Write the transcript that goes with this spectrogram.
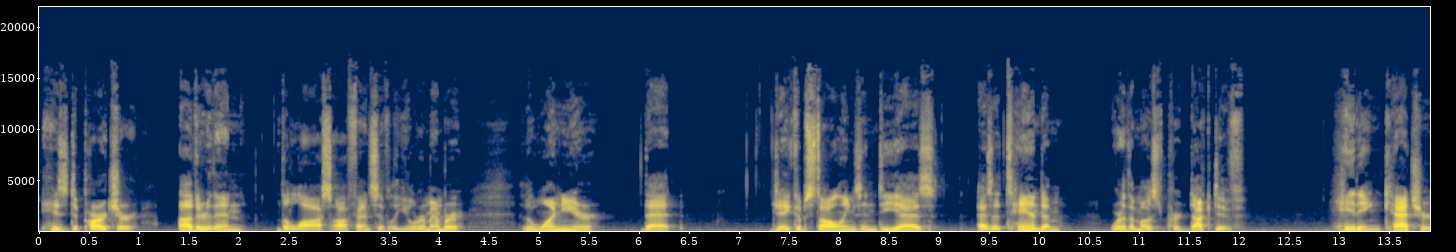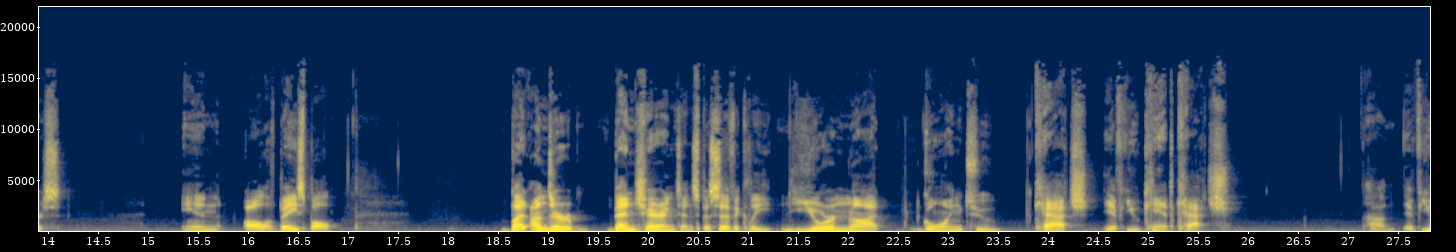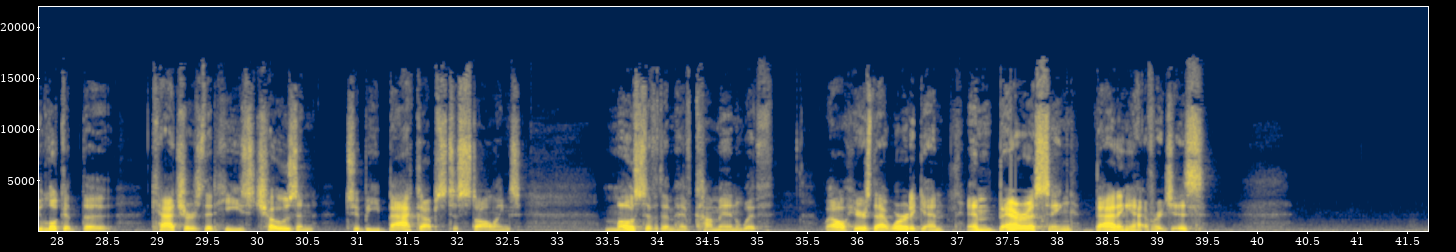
his departure other than the loss offensively. You'll remember the one year that Jacob Stallings and Diaz as a tandem were the most productive hitting catchers in all of baseball. But under Ben Cherington specifically, you're not going to catch if you can't catch. Uh, if you look at the catchers that he's chosen to be backups to Stallings, most of them have come in with, well, here's that word again, embarrassing batting averages.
